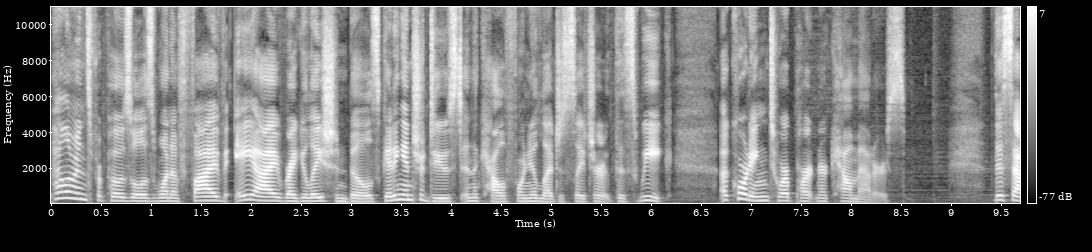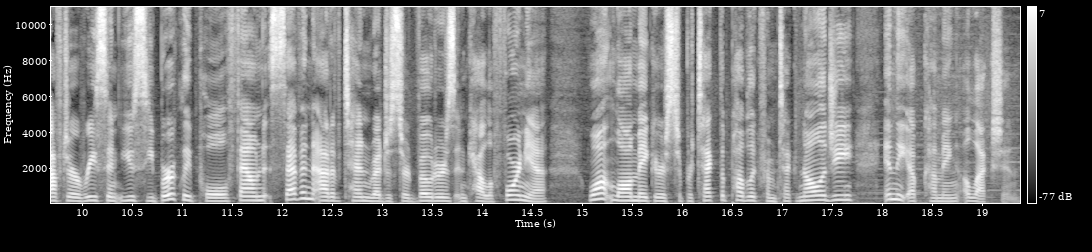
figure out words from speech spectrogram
Pellerin's proposal is one of five AI regulation bills getting introduced in the California legislature this week, according to our partner CalMatters. This after a recent UC Berkeley poll found 7 out of 10 registered voters in California want lawmakers to protect the public from technology in the upcoming election.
